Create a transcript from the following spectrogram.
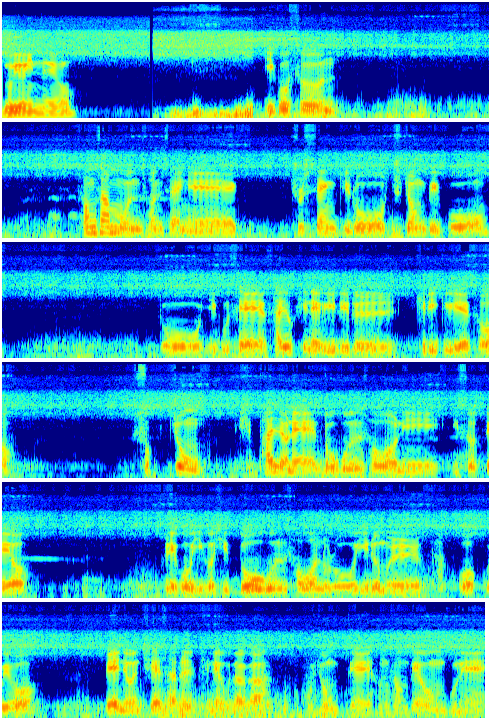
놓여 있네요. 이곳은 성산문 선생의 출생지로 추정되고 또 이곳에 사육신의 의리를 기리기 위해서 숙종 18년에 노군서원이 있었대요. 그리고 이것이 노군서원으로 이름을 바꾸었고요. 매년 제사를 지내오다가 고종 때 흥성대원군의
